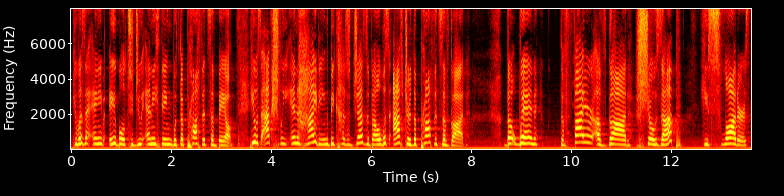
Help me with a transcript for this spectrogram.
He wasn't able to do anything with the prophets of Baal. He was actually in hiding because Jezebel was after the prophets of God. But when the fire of God shows up, he slaughters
